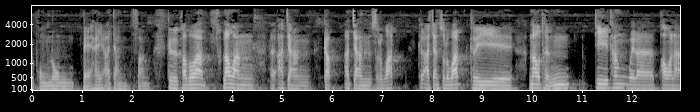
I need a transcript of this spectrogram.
คือผมลงแปลให้อาจารย์ฟัง คือเขาบอกว่าระหว่างอาจารย์กับอาจารย์สุรวัตรคืออาจารย์สุรวัตรเคยเล่าถึงที่ทั้งเวลาภาวนา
